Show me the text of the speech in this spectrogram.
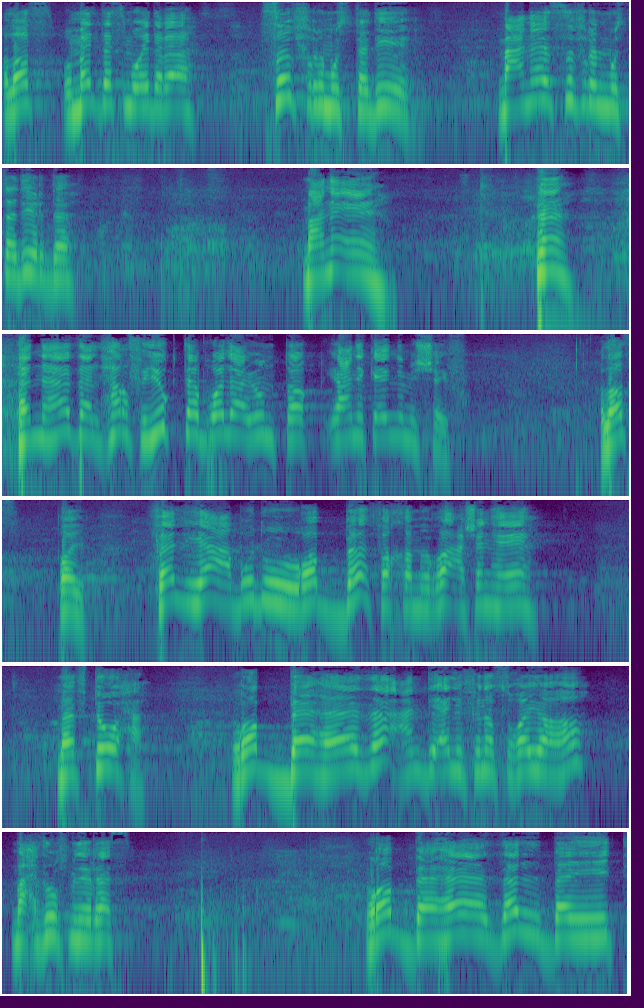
خلاص؟ أمال ده اسمه إيه ده بقى؟ صفر مستدير. معناه الصفر المستدير ده. معناه إيه؟ ها؟ أن هذا الحرف يكتب ولا ينطق يعني كأني مش شايفه. خلاص؟ طيب. فليعبدوا رب فخم الراء عشانها إيه؟ مفتوحة. رب هذا عندي ألف هنا صغيرة أهو محذوف من الرسم. رب هذا البيت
